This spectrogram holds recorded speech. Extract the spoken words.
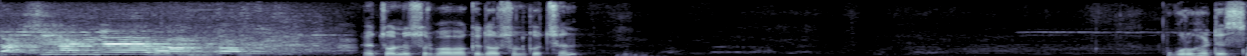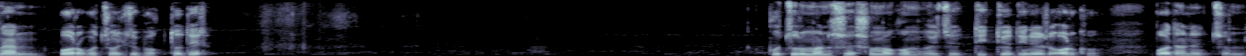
दक्षिणाङ्गे वहन्तम् চন্দ্রেশ্বর বাবাকে দর্শন করছেন পুকুরঘাটে স্নান পর্ব চলছে ভক্তদের প্রচুর মানুষের সমাগম হয়েছে তৃতীয় দিনের অর্ঘ্য প্রদানের জন্য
